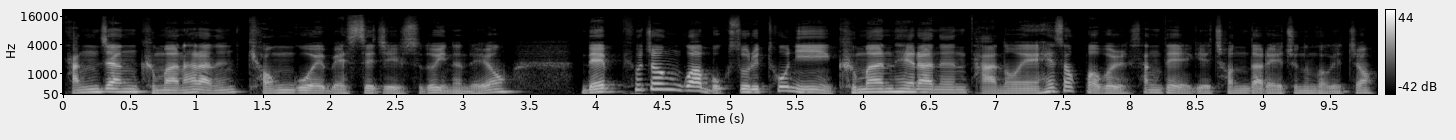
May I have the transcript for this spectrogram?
당장 그만하라는 경고의 메시지일 수도 있는데요. 내 표정과 목소리 톤이 그만해라는 단어의 해석법을 상대에게 전달해 주는 거겠죠.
